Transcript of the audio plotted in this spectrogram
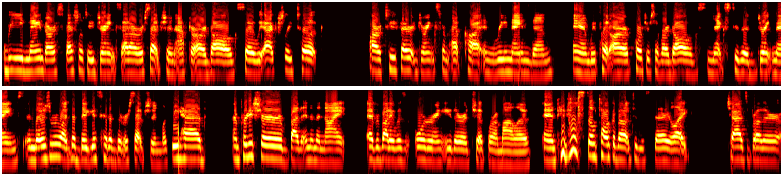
we named our specialty drinks at our reception after our dogs. So we actually took our two favorite drinks from Epcot and renamed them. And we put our portraits of our dogs next to the drink names. And those were like the biggest hit of the reception. Like we had I'm pretty sure by the end of the night, everybody was ordering either a chip or a Milo. And people still talk about it to this day. Like Chad's brother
